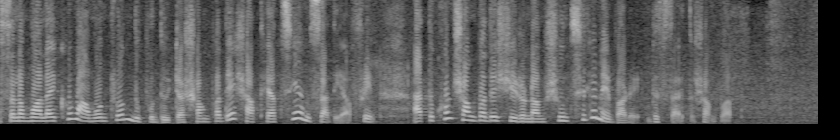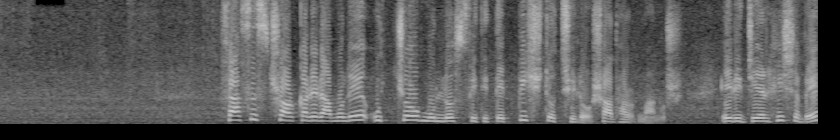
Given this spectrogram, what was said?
আসসালামু আলাইকুম, আমন্ত্রণ দুপুর দুইটার সংবাদে। সাথে আছি আমি সাদিয়া আফরিন। এতক্ষণ সংবাদের শিরোনাম শুনছিলেন এবারে বিস্তারিত সংবাদ। ফ্যাসিস্ট সরকারের আমলে উচ্চ মূল্যস্ফীতিতে পিষ্ট ছিল সাধারণ মানুষ। এরই জের হিসেবে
